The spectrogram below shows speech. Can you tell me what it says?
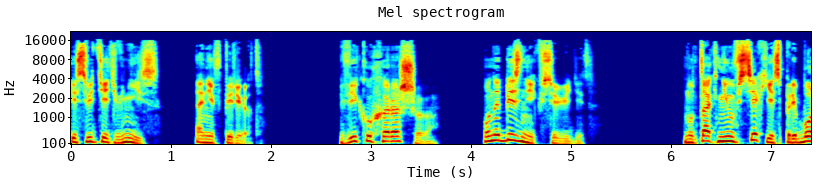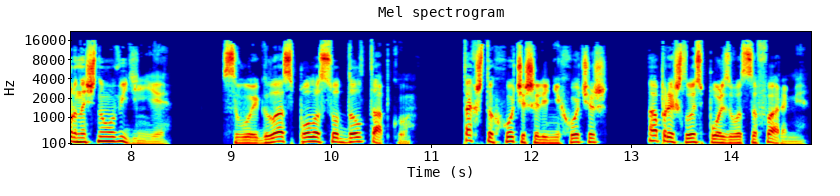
и светить вниз, а не вперед. Вику хорошо, он и без них все видит. Но так не у всех есть прибор ночного видения. Свой глаз Полос отдал тапку, так что хочешь или не хочешь, а пришлось пользоваться фарами.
